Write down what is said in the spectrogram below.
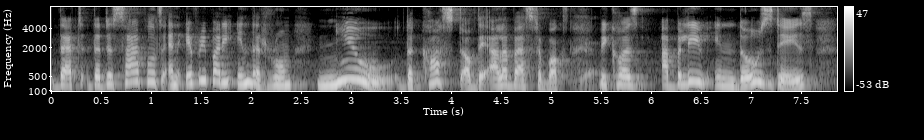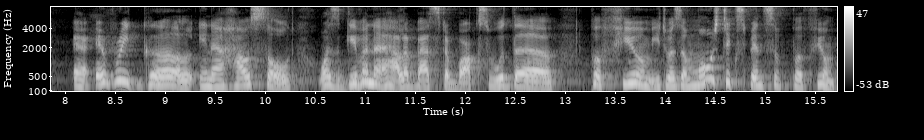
that the disciples and everybody in the room knew the cost of the alabaster box Yeah. because I believe in those days, uh, every girl in a household was given a alabaster box with the perfume. It was the most expensive perfume.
